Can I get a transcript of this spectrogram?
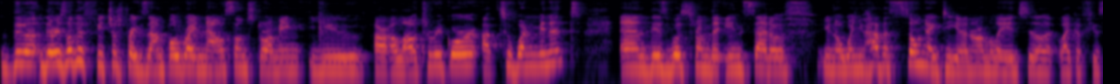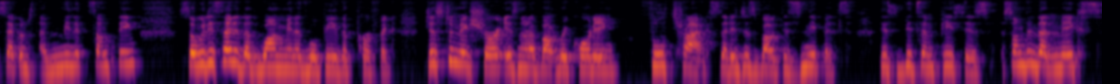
the, there's other features. For example, right now, Soundstorming, you are allowed to record up to one minute, and this was from the inside of you know when you have a song idea. Normally, it's uh, like a few seconds, a minute, something. So we decided that one minute will be the perfect, just to make sure it's not about recording full tracks. That it's just about these snippets, these bits and pieces, something that makes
